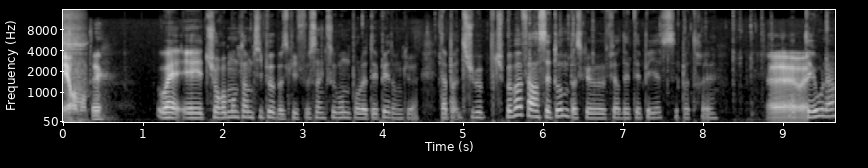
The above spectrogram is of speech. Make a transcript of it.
Et remonter. Ouais, et tu remontes un petit peu parce qu'il faut 5 secondes pour le TP donc euh, pas, tu, peux, tu peux pas faire un set home parce que faire des TPS c'est pas très. Euh, ouais. T'es où là?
